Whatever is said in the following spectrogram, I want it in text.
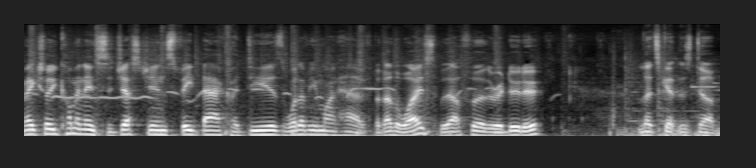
Make sure you comment any suggestions, feedback, ideas, whatever you might have. But otherwise, without further ado, let's get this dub.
